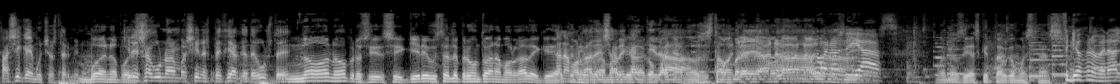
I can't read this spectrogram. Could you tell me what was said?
Así que hay muchos términos. Bueno, pues- ¿Quieres alguno así en especial que te guste? No, no, pero si, si quiere usted le pregunto a Ana Morgade, que Ana ha tenido Morgade la sabe amabilidad de acompañarnos esta Hombre, mañana. Ana. Hola, Ana, Muy buenos días. Buenos días, ¿qué tal? ¿Cómo estás? Yo fenomenal,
